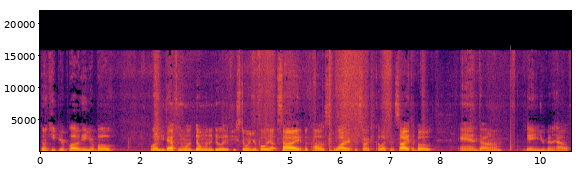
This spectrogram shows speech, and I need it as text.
don't keep your plug in your boat. Well, you definitely want, don't want to do it if you're storing your boat outside because water can start to collect inside the boat and um, then you're gonna have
